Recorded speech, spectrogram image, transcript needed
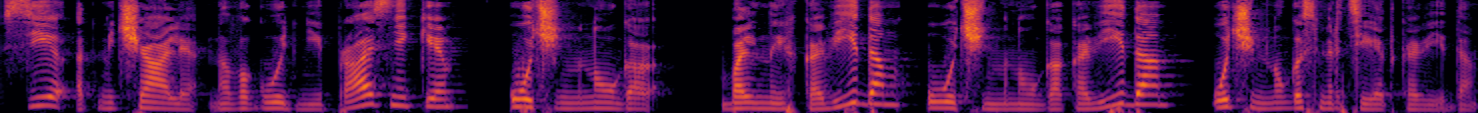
Все отмечали новогодние праздники. Очень много больных ковидом, очень много ковида, очень много смертей от ковида.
